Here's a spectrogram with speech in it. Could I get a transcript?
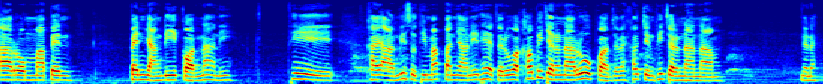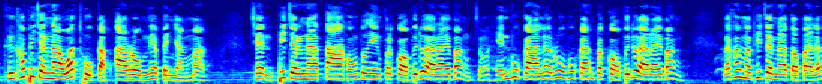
อารมณ์มาเป็นเป็นอย่างดีก่อนหน้านี้ ที่ใครอ่านวิสุทธิมรรคปัญญานิเทศจะรู้ว่าเขาพิจารณารูปก่อนใช่ไหมเขาจึงพิจารณานาม เนี่ยนะคือเขาพิจารณาวัตถุกับอารมณ์เนี่ยเป็นอย่างมาก เช่น พิจารณาตาของตัวเองประกอบไปด้วยอะไรบ้าง เห็นผู้การและรูปผู้การประกอบไปด้วยอะไรบ้าง แล้วเข้ามาพิจารณาต่อไปแล้ว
